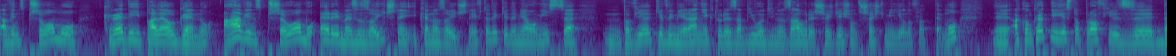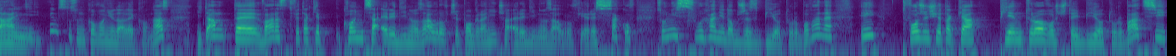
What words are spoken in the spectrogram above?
a więc przełomu kredy i paleogenu, a więc przełomu ery mezozoicznej i kenozoicznej, wtedy kiedy miało miejsce mm, to wielkie wymieranie, które zabiło dinozaury 66 milionów lat temu, e, a konkretnie jest to profil z Danii, więc stosunkowo niedaleko nas. I tam te warstwy takie końca ery dinozaurów, czy pogranicza ery dinozaurów i ery ssaków są niesłychanie dobrze zbioturbowane i tworzy się taka piętrowość tej bioturbacji.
